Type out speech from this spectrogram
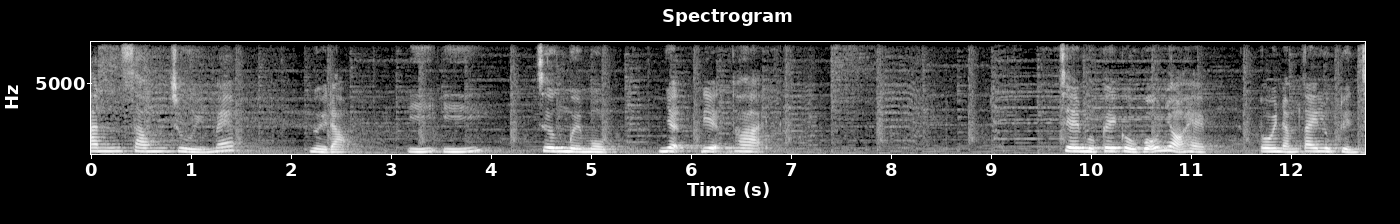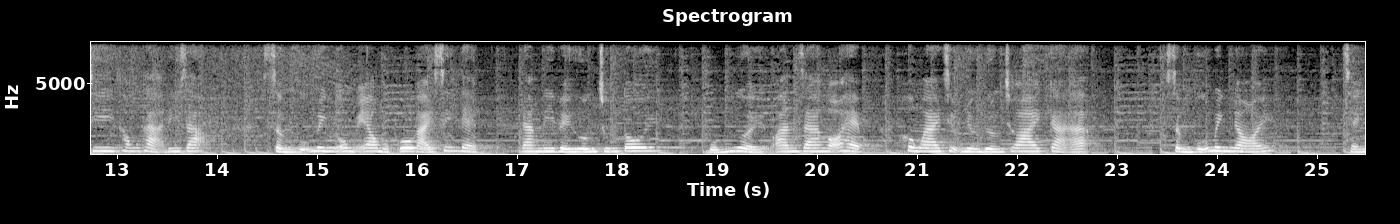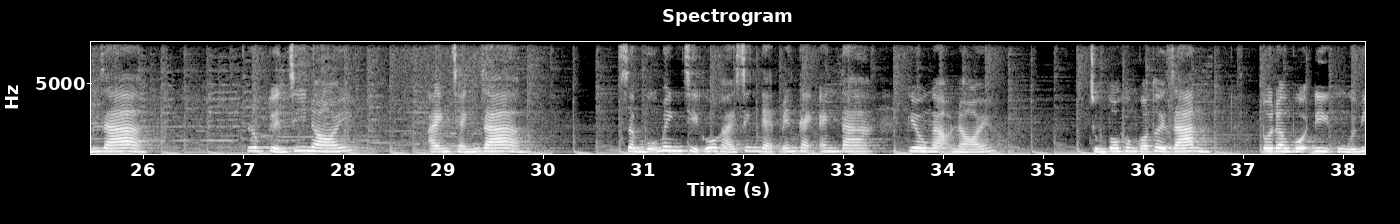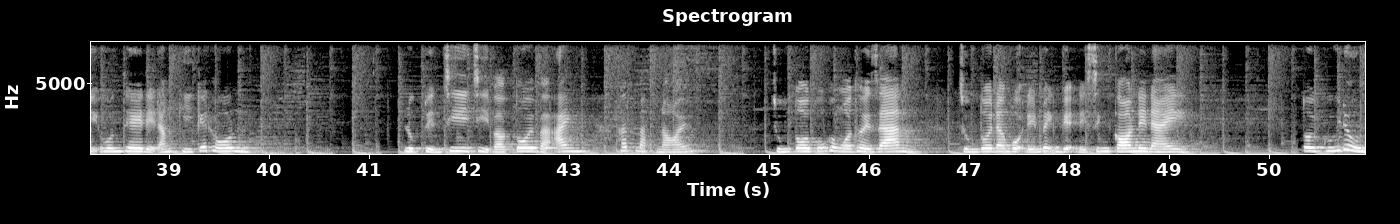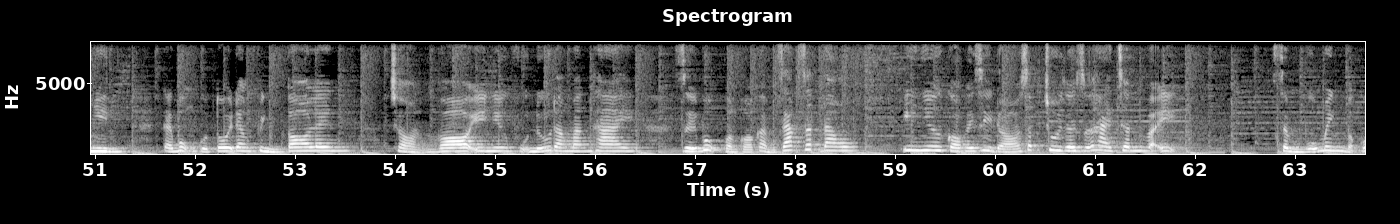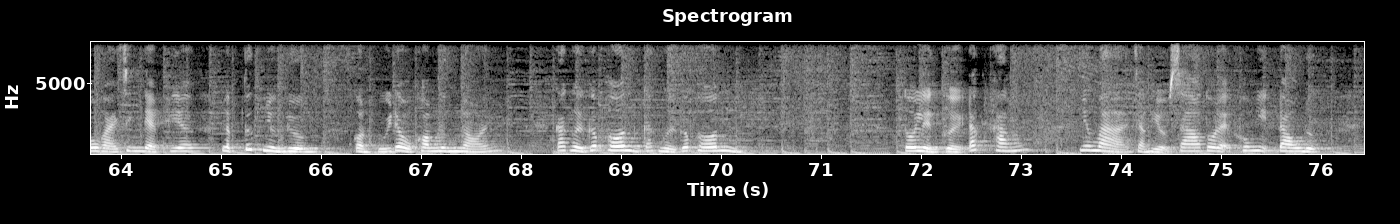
Ăn xong chùi mép. Người đọc, Ý ý, Chương 11 Nhận điện thoại. Trên một cây cầu gỗ nhỏ hẹp, Tôi nắm tay Lục Tuyển Chi thong thả đi dạo. Sầm Vũ Minh ôm eo một cô gái xinh đẹp Đang đi về hướng chúng tôi. Bốn người oan ra ngõ hẹp, Không ai chịu nhường đường cho ai cả. Sầm Vũ Minh nói, Tránh ra. Lục Tuyển Chi nói anh tránh ra. Sầm Vũ Minh chỉ cô gái xinh đẹp bên cạnh anh ta, Kiêu ngạo nói, Chúng tôi không có thời gian. Tôi đang vội đi cùng với vị hôn thê để đăng ký kết hôn. Lục Tuyển Chi chỉ vào tôi và anh, Hất mặt nói, Chúng tôi cũng không có thời gian. Chúng tôi đang vội đến bệnh viện để sinh con đây này. Tôi cúi đầu nhìn, Cái bụng của tôi đang phình to lên, Tròn vo y như phụ nữ đang mang thai. Dưới bụng còn có cảm giác rất đau. Y như có cái gì đó sắp chui ra giữa hai chân vậy. Sầm Vũ Minh và cô gái xinh đẹp kia lập tức nhường đường Còn cúi đầu khom lưng nói Các người gấp hơn, các người gấp hơn. Tôi liền cười đắc thắng Nhưng mà chẳng hiểu sao tôi lại không nhịn đau được.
